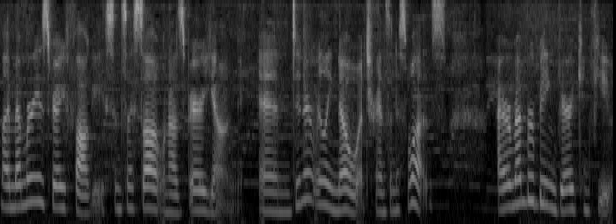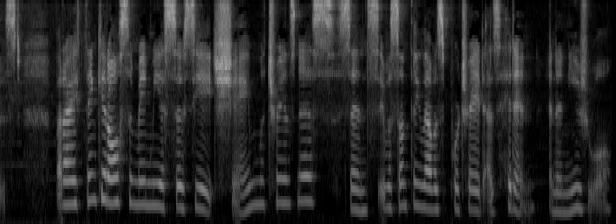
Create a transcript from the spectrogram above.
My memory is very foggy since I saw it when I was very young and didn't really know what transness was. I remember being very confused, but I think it also made me associate shame with transness since it was something that was portrayed as hidden and unusual.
